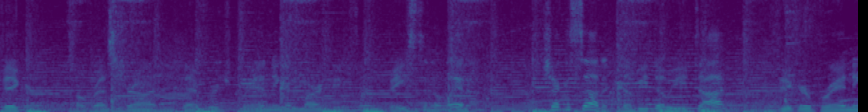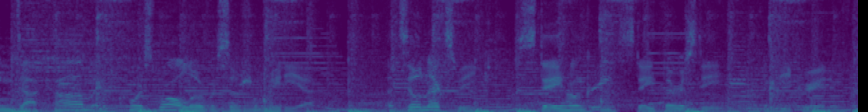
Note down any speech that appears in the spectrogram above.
Vigor, a restaurant and beverage branding and marketing firm based in Atlanta. Check us out at www.vigorbranding.com, and of course, we're all over social media. Until next week, stay hungry, stay thirsty, and be creative.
